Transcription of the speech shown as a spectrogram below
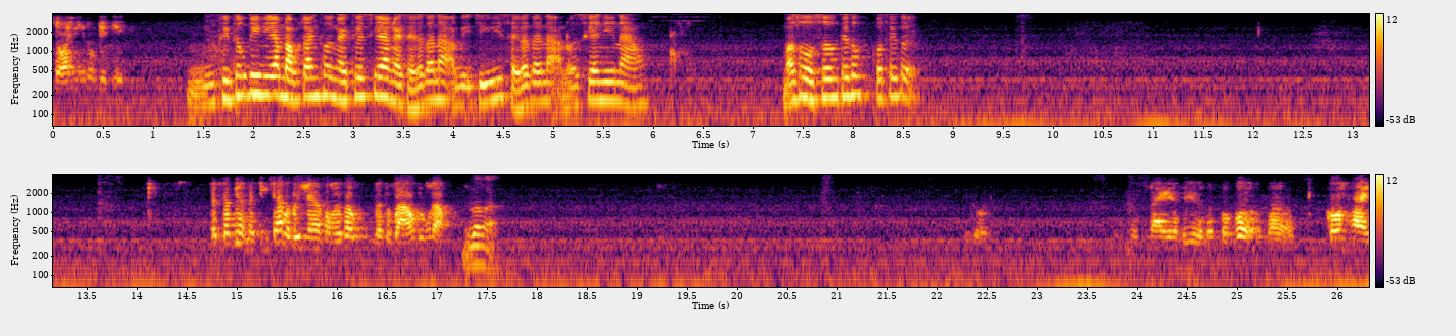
Cho anh những thông tin gì? Ừ, thì thông tin thì em đọc cho anh thôi. Ngày thuê xe ngày xảy ra tai nạn vị trí xảy ra tai nạn rồi xe như nào? Mã số hồ sơ thế thôi có thế thôi đã xác nhận là chính xác là bên ờ, phòng giao thông là thông báo đúng không nào vâng ạ rồi một này là bây giờ nó có vợ và con hai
